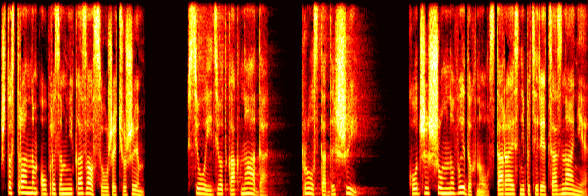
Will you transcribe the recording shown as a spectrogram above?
что странным образом не казался уже чужим. «Все идет как надо. Просто дыши». Кот же шумно выдохнул, стараясь не потерять сознание,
